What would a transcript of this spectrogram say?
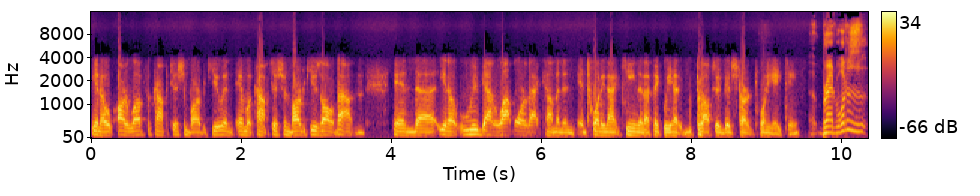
you know our love for competition barbecue and, and what competition barbecue is all about and and uh, you know we've got a lot more of that coming in, in 2019 that I think we had put off to a good start in 2018. Brad, what does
